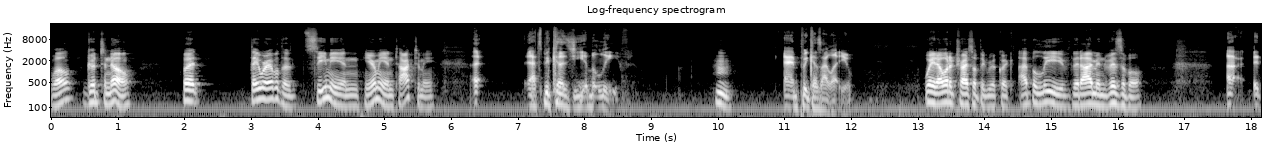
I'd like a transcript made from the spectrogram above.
Well, good to know. But they were able to see me and hear me and talk to me. That's because you believed. Hmm. And because I let you. Wait, I want to try something real quick. I believe that I'm invisible. Uh, it,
